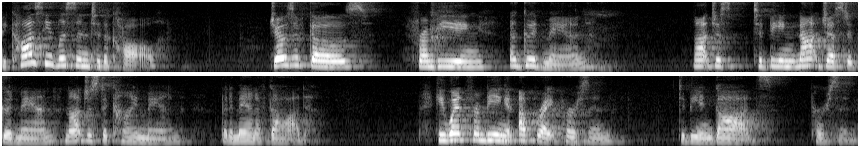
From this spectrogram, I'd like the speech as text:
Because he listened to the call, Joseph goes from being a good man not just to being not just a good man, not just a kind man, but a man of God. He went from being an upright person to being God's person.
